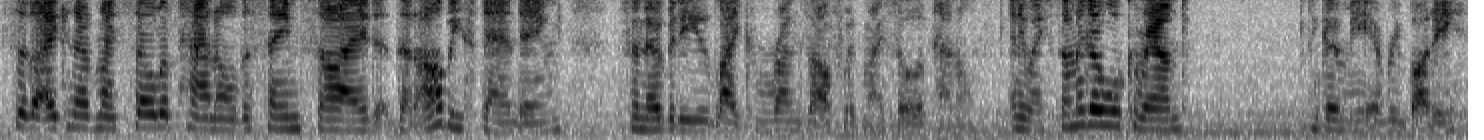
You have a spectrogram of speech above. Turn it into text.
so that I can have my solar panel the same side that I'll be standing so nobody like runs off with my solar panel. Anyway, so I'm gonna go walk around and go meet everybody.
